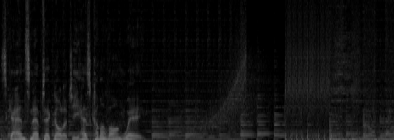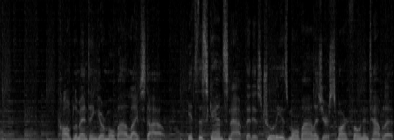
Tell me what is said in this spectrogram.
ScanSnap technology has come a long way. Complementing your mobile lifestyle, it's the ScanSnap that is truly as mobile as your smartphone and tablet.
